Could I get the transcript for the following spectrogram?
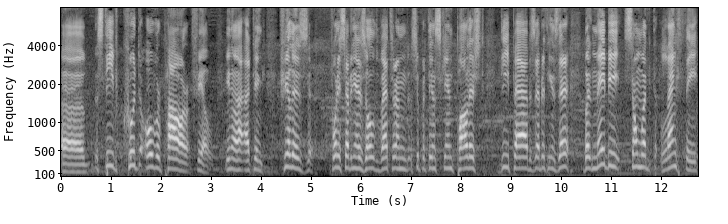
uh, Steve could overpower Phil. You know, I think Phil is 47 years old, veteran, super thin skin, polished, deep abs, everything is there, but maybe somewhat lengthy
